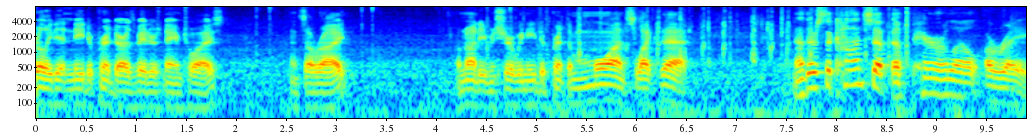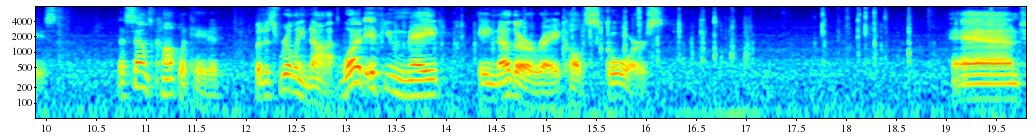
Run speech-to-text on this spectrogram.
Really didn't need to print Darth Vader's name twice. That's alright. I'm not even sure we need to print them once like that. Now there's the concept of parallel arrays. That sounds complicated, but it's really not. What if you made another array called scores? And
